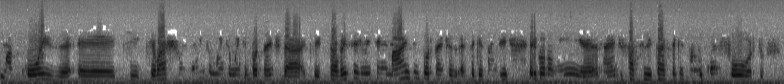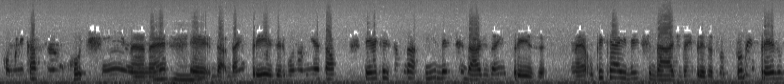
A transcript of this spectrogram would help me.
uma coisa é, que, que eu acho muito, muito, muito importante, da, que talvez seja o item mais importante, essa questão de ergonomia, né, de facilitar essa questão do conforto, comunicação, rotina, né, uhum. é, da, da empresa, ergonomia e tal. Tem a questão da identidade da empresa. Né? O que, que, é a identidade da empresa? Toda empresa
